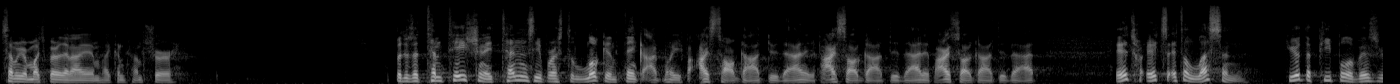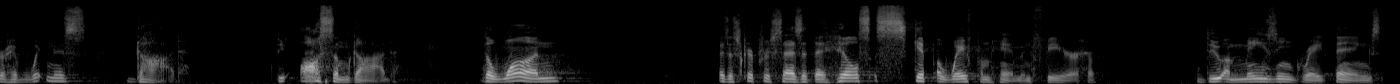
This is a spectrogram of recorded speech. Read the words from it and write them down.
Some of you are much better than I am, I can, I'm sure. But there's a temptation, a tendency for us to look and think, if I saw God do that, if I saw God do that, if I saw God do that. It's, it's, it's a lesson. Here, the people of Israel have witnessed God, the awesome God, the one, as the scripture says, that the hills skip away from him in fear, do amazing, great things,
